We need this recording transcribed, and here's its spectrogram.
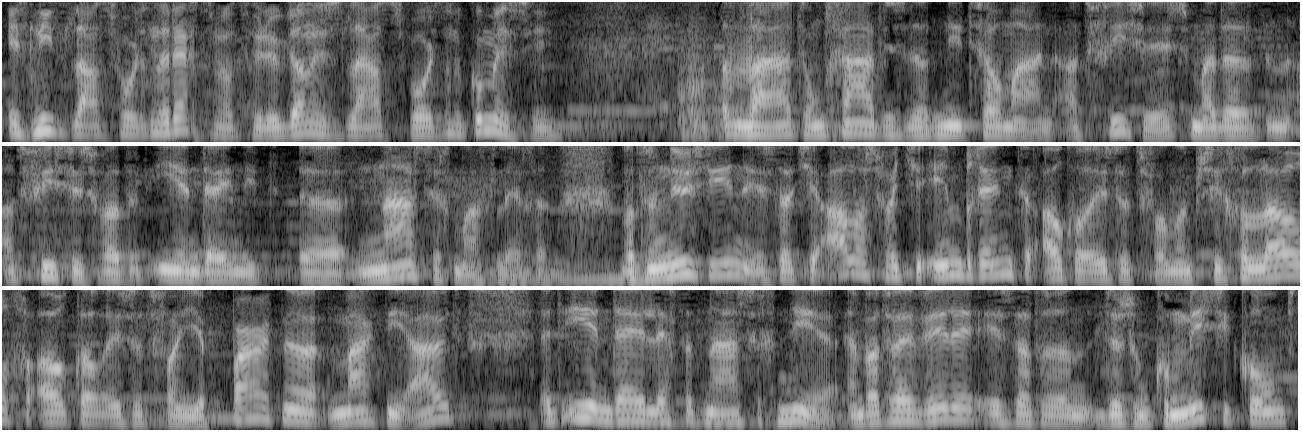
is niet het laatste woord aan de rechter natuurlijk. Dan is het laatste woord aan de commissie. Waar het om gaat is dat het niet zomaar een advies is, maar dat het een advies is wat het IND niet uh, naast zich mag leggen. Wat we nu zien is dat je alles wat je inbrengt, ook al is het van een psycholoog, ook al is het van je partner, maakt niet uit. Het IND legt het naast zich neer. En wat wij willen is dat er een, dus een commissie komt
